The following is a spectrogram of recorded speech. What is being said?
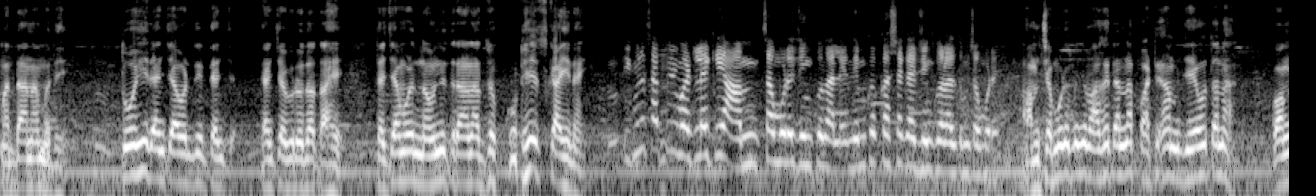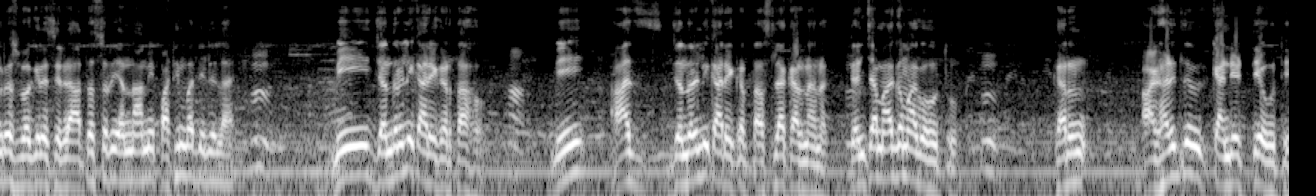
मतदानामध्ये. तोही त्यांच्यावरती त्यांच्या त्यांच्या विरोधात आहे. त्याच्यामुळे नवनीत राणाचं कुठेच काही नाही. तुम्ही म्हटलं की आमच्यामुळे जिंकून आले. नेमकं कशा काय जिंकून आले तुमच्यामुळे? आमच्यामुळे म्हणजे मागे त्यांना पाठिंबा जे होतं ना काँग्रेस वगैरे सर आता सर यांना आम्ही पाठिंबा दिलेला आहे. मी जनरली कार्यकर्ता हो हां, मी आज जनरली कार्यकर्ता असल्या कारणानं त्यांच्या मागं मागं होतो. कारण आघाडीतले कॅन्डिडेट ते होते.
